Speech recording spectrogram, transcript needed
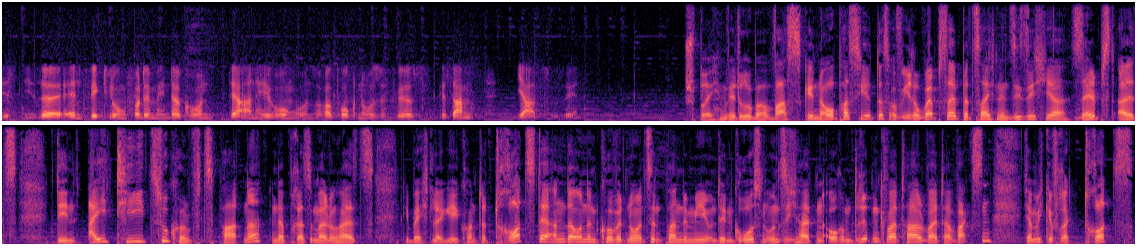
ist diese Entwicklung vor dem Hintergrund der Anhebung unserer Prognose fürs Gesamtjahr zu sehen sprechen wir darüber, was genau passiert ist. Auf Ihrer Website bezeichnen Sie sich ja selbst als den IT-Zukunftspartner. In der Pressemeldung heißt es, die Bechtler AG konnte trotz der andauernden Covid-19-Pandemie und den großen Unsicherheiten auch im dritten Quartal weiter wachsen. Ich habe mich gefragt, trotz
